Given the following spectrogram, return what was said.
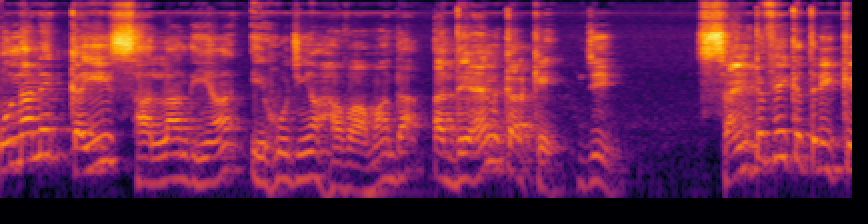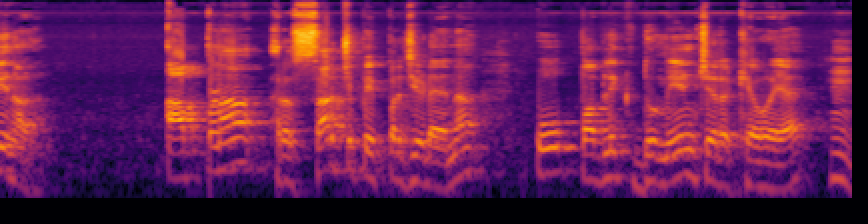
ਉਹਨਾਂ ਨੇ ਕਈ ਸਾਲਾਂ ਦੀਆਂ ਇਹੋ ਜੀਆਂ ਹਵਾਵਾਂ ਦਾ ਅਧਿਐਨ ਕਰਕੇ ਜੀ। ਸਾਇੰਟਿਫਿਕ ਤਰੀਕੇ ਨਾਲ ਆਪਣਾ ਰਿਸਰਚ ਪੇਪਰ ਜਿਹੜਾ ਹੈ ਨਾ ਉਹ ਪਬਲਿਕ ਡੋਮੇਨ 'ਚ ਰੱਖਿਆ ਹੋਇਆ ਹੈ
